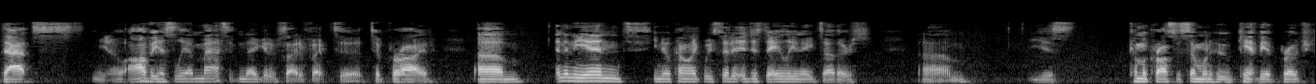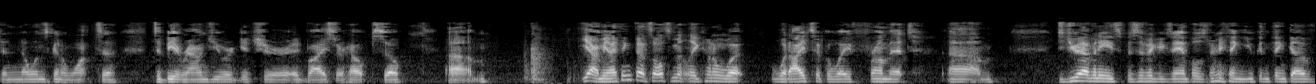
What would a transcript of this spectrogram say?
That's, you know, obviously a massive negative side effect to, to pride. Um, and in the end, you know, kind of like we said, it just alienates others. Um, you just come across as someone who can't be approached and no one's going to want to, to be around you or get your advice or help. So, um, yeah, I mean, I think that's ultimately kind of what, what I took away from it. Um, did you have any specific examples or anything you can think of?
